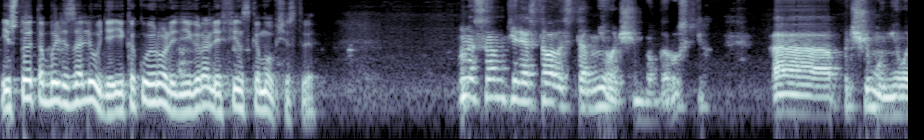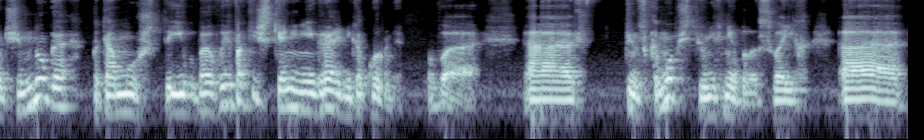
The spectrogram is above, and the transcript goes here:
И что это были за люди? И какую роль они играли в финском обществе? Ну, на самом деле оставалось там не очень много русских. А почему не очень много? Потому что и, фактически они не играли никакой роли в, а, в финском обществе. У них не было своих а,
